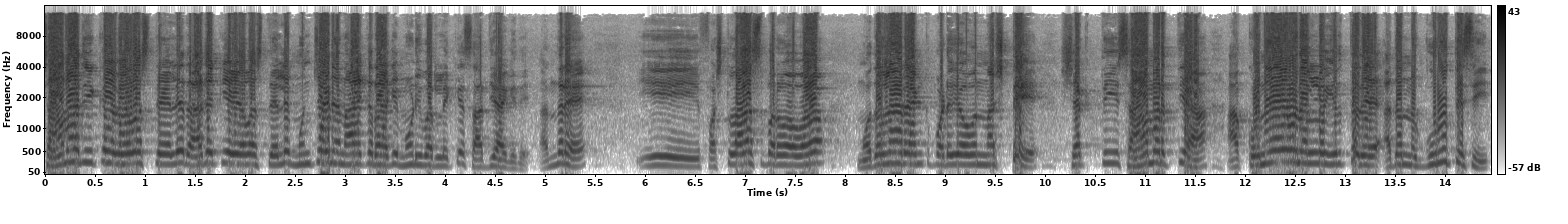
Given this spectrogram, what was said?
ಸಾಮಾಜಿಕ ವ್ಯವಸ್ಥೆಯಲ್ಲಿ, ರಾಜಕೀಯ ವ್ಯವಸ್ಥೆಯಲ್ಲಿ ಮುಂಚೂಣಿ ನಾಯಕರಾಗಿ ಮೂಡಿ ಬರಲಿಕ್ಕೆ ಸಾಧ್ಯ ಆಗಿದೆ. ಅಂದರೆ ಈ ಫಸ್ಟ್ ಕ್ಲಾಸ್ ಬರುವವ ಮೊದಲನೇ ರ್ಯಾಂಕ್ ಪಡೆಯುವವನ್ನಷ್ಟೇ ಶಕ್ತಿ, ಸಾಮರ್ಥ್ಯ ಆ ಕೊನೆಯವನಲ್ಲೂ ಇರ್ತದೆ. ಅದನ್ನು ಗುರುತಿಸಿ,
